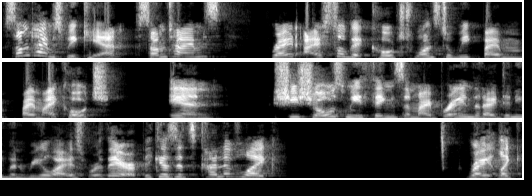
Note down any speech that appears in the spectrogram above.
Sometimes we can't. Sometimes, right? I still get coached once a week by by my coach, and she shows me things in my brain that I didn't even realize were there because it's kind of like, right? Like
